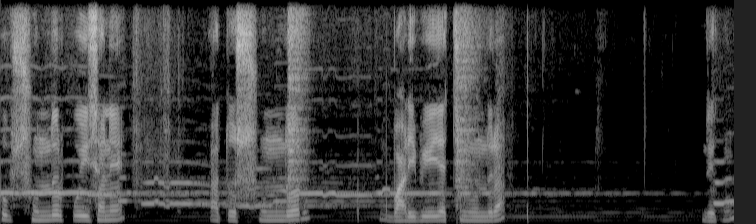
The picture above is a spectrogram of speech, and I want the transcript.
খুব সুন্দর পজিশনে এত সুন্দর বাড়ি পেয়ে যাচ্ছেন বন্ধুরা। দেখুন।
